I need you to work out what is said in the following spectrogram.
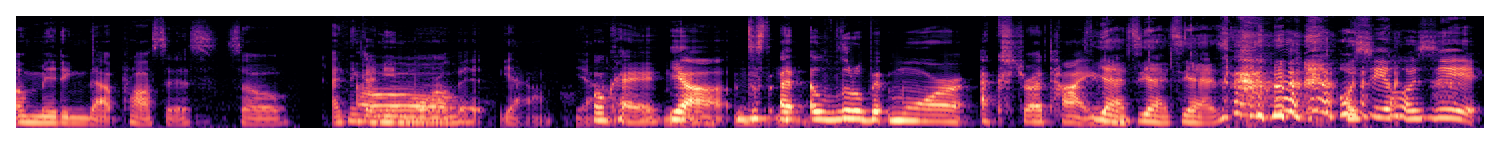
omitting that process. So, I think I need more of Oh. it. Yeah. Yeah. Okay. Mm, Yeah. mm, Just mm. a, a little bit more extra time. Yes, yes, yes. 欲しい欲しい。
